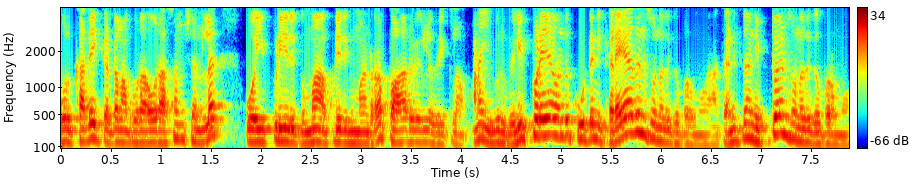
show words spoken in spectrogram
ஒரு கதை கட்டலாம். ஒரு ஒரு அசம்ஷனில் ஓ இப்படி இருக்குமா அப்படி இருக்குமான்ற பார்வைகளை வைக்கலாம். ஆனால் இவர் வெளிப்படையாக வந்து கூட்டணி கிடையாதுன்னு சொன்னதுக்கப்புறமோ நான் தனித்து தான் நிற்பேன்னு சொன்னதுக்கப்புறமோ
